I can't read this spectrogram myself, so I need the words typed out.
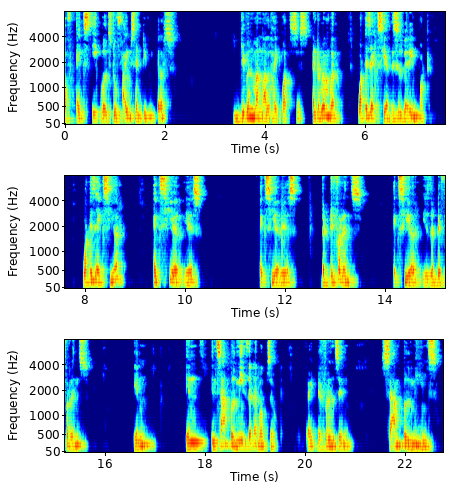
of x equals to 5 centimeters given my null hypothesis and remember what is x here this is very important what is x here? x here is x here is the difference. x here is the difference in in in sample means that I've observed. Right? Difference in sample means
